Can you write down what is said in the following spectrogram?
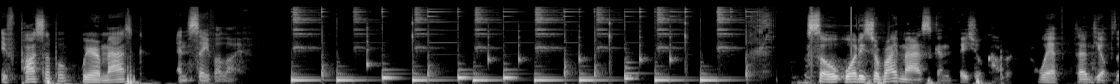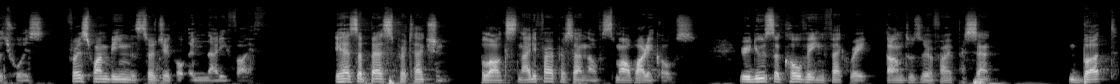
if possible, wear a mask and save a life. So what is the right mask and facial cover? We have plenty of the choice. First one being the surgical N95. It has the best protection, blocks 95% of small particles, reduce the COVID infect rate down to 0.5%. But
